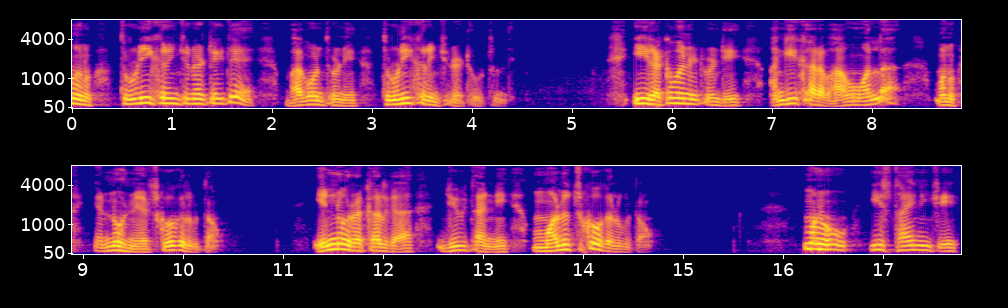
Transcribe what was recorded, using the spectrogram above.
మనం తృణీకరించినట్టయితే భగవంతుడిని తృణీకరించినట్టు అవుతుంది. ఈ రకమైనటువంటి అంగీకార భావం వల్ల మనం ఎన్నో నేర్చుకోగలుగుతాం. ఎన్నో రకాలుగా జీవితాన్ని మలుచుకోగలుగుతాం. మనం ఈ స్థాయి నుంచి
